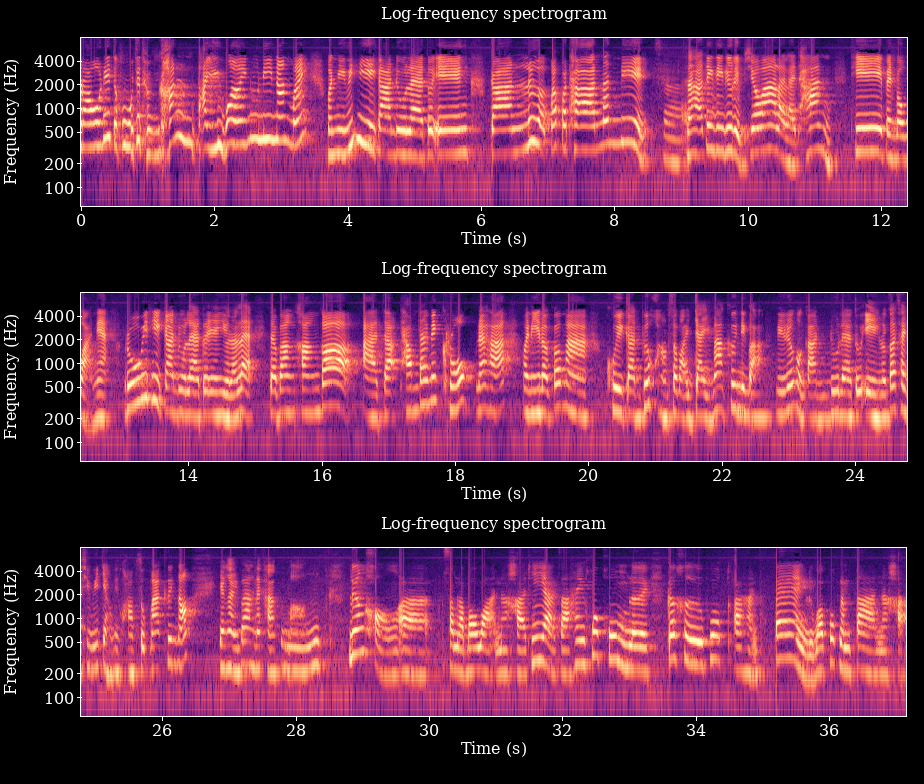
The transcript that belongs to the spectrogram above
เรานี่จะหูจะถึงขั้นไตวายนู่นนี่นั่นไหม มันมีวิธีการดูแลตัวเอง การเลือกรับประทานนั่นนี่ใช่นะคะ จริงๆทิวลิปเชื่อว่าหลาย ๆ ท่านที่เป็นเบาหวานเนี่ยรู้วิธีการดูแลตัวเองอยู่แล้วแหละ แต่บางครั้งก็อาจจะทำได้ไม่ครบนะคะ วันนี้เราก็มาคุยกันเพื่อความสบายใจมากขึ้นดีกว่า ในเรื่องของการดูแลตัวเอง แล้วก็ใช้ชีวิตอย่างมีความสุขมากขึ้นเนาะ ยังไงบ้างนะคะคุณหมออืมเรื่องของอาสำหรับเบาหวานนะคะที่อยากจะให้ควบคุมเลย ก็คือพวกอาหารแป้งหรือว่าพวกน้ำตาลนะคะ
